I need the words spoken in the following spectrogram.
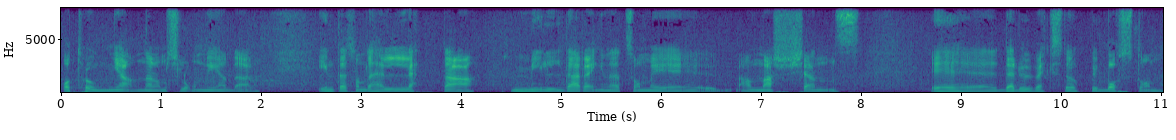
och tunga när de slår ner där. Inte som det här lätta, milda regnet som är, annars känns eh, där du växte upp i Boston.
